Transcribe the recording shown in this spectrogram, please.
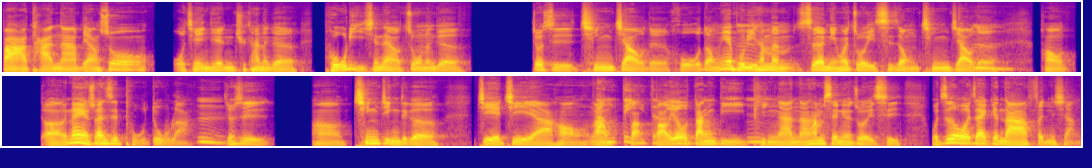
法坛啊，比方说，我前几天去看那个普里，现在有做那个。就是清教的活动，因为普里他们十二年会做一次这种清教的，好，呃，那也算是普渡啦，嗯，就是啊，亲近这个结界啊，哈，让保保佑当地平安啊，他们神年做一次，我之后会再跟大家分享。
